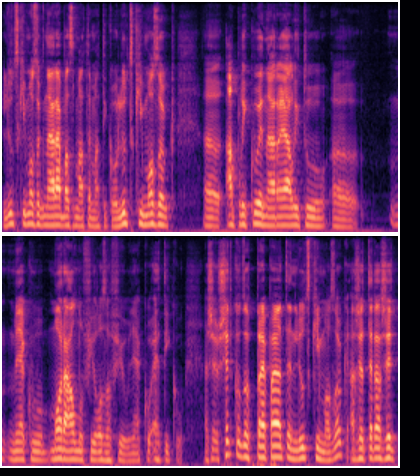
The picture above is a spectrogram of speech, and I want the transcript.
Ľudský mozog narába s matematikou. Ľudský mozog uh, aplikuje na realitu uh, nejakú morálnu filozofiu, nejakú etiku. A že všetko to prepája ten ľudský mozog a že teraz, že,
